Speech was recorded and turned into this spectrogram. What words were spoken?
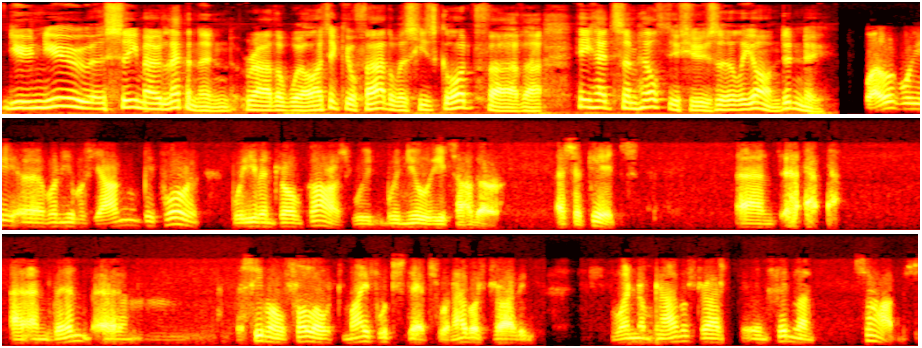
You knew uh, Simo Lampinen rather well. I think your father was his godfather. He had some health issues early on, didn't he? Well, we uh, when he was young, before we even drove cars, we we knew each other as a kids and and then um, Simo followed my footsteps when I was driving. When, when I was driving in Finland, Saabs,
